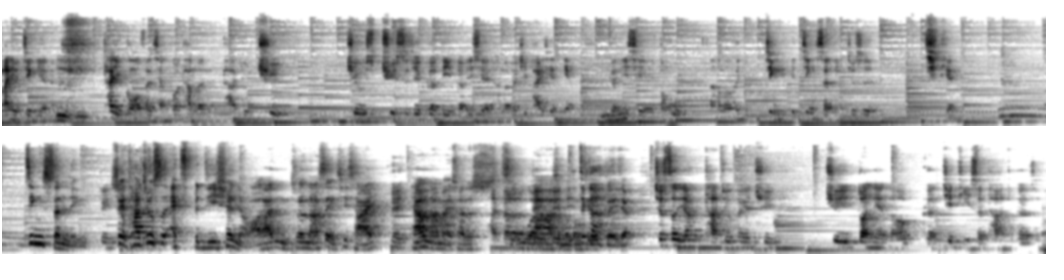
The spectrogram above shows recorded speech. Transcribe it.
蛮有经验的。嗯嗯他有跟我分享过，他们他就去去去世界各地的一些，他们会去拍一些鸟跟一些动物，那他们会进一进森林就是七天，嗯，进森林，对。所以他就是 expedition 了啊，他你说拿摄影器材，对，还要拿买他的食物啊，对对什么东西这个一堆的。就是让他就会去去锻炼，然后可能去提升他这个什么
